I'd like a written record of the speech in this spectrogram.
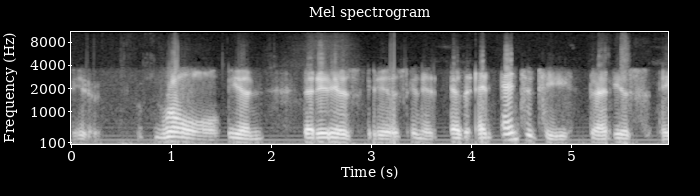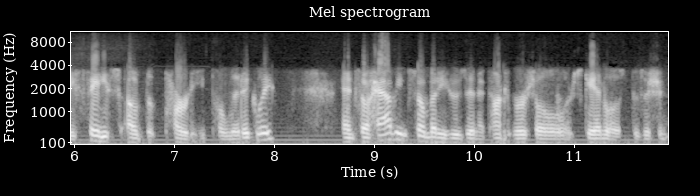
you know, role in that it is it is in it as an entity that is a face of the party politically. And so having somebody who's in a controversial or scandalous position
